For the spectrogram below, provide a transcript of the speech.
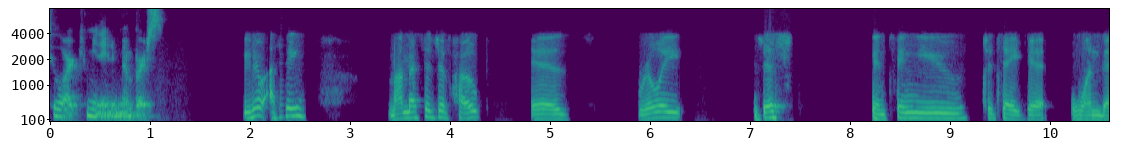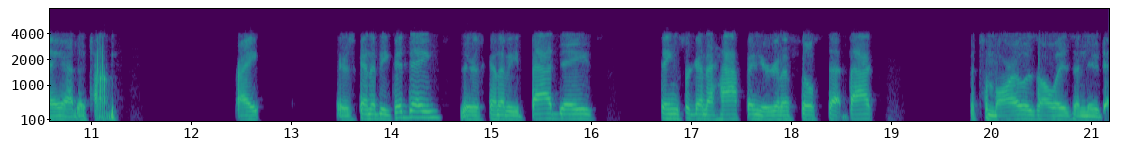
to our community members? You know, I think my message of hope is really just continue to take it one day at a time, right? There's going to be good days, there's going to be bad days, things are going to happen, you're going to feel setbacks, but tomorrow is always a new day.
